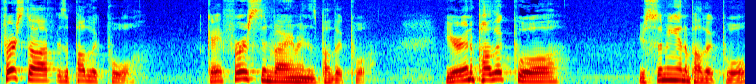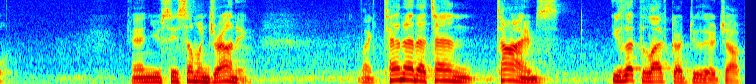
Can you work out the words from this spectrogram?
first off is a public pool. Okay, first environment is public pool. You're in a public pool you're swimming in a public pool and you see someone drowning. Like 10 out of 10 times, you let the lifeguard do their job.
